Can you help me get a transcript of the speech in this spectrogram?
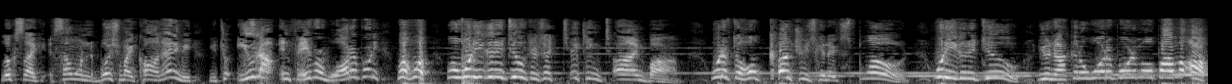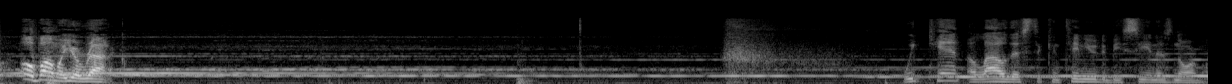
looks like someone in the Bush might call an enemy, you t- you're not in favor of waterboarding? Well, well, well, what are you going to do if there's a ticking time bomb? What if the whole country's going to explode? What are you going to do? You're not going to waterboard him, Obama? Oh, Obama, you're radical. We can't allow this to continue to be seen as normal.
